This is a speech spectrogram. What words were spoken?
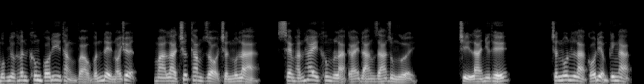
Một Nhược Hân không có đi thẳng vào vấn đề nói chuyện, mà là trước thăm dò Trần Luân là, xem hắn hay không là cái đáng giá dùng người. Chỉ là như thế. Trần Luân là có điểm kinh ngạc,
